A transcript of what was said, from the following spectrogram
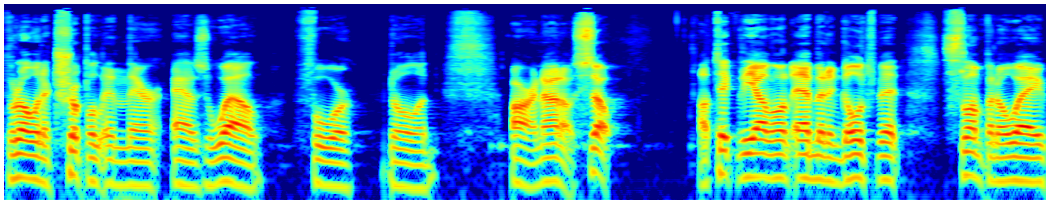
throwing a triple in there as well for Nolan Arenado. So I'll take the L on Edman and Goldschmidt slumping away.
